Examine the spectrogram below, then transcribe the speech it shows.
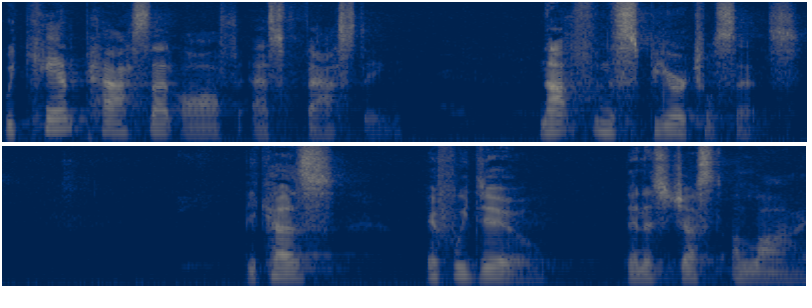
We can't pass that off as fasting, not from the spiritual sense. Because if we do, then it's just a lie.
